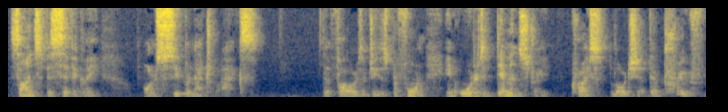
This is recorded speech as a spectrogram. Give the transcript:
Signs specifically are supernatural acts that followers of Jesus perform in order to demonstrate Christ's lordship. They're proof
